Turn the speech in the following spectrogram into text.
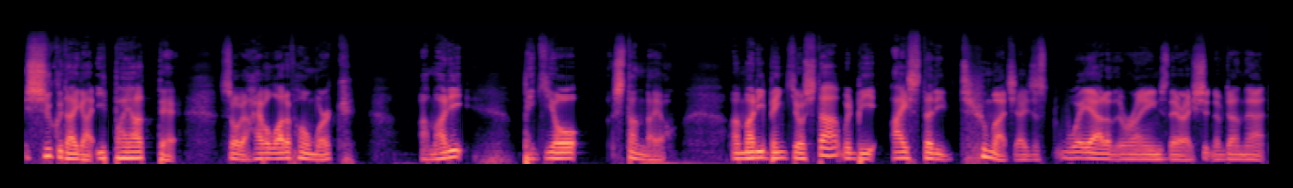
宿題がいっぱいあって、so I have a lot of homework. あまり勉強したんだよ。Amari benkyo shita would be I studied too much. I just way out of the range there. I shouldn't have done that.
